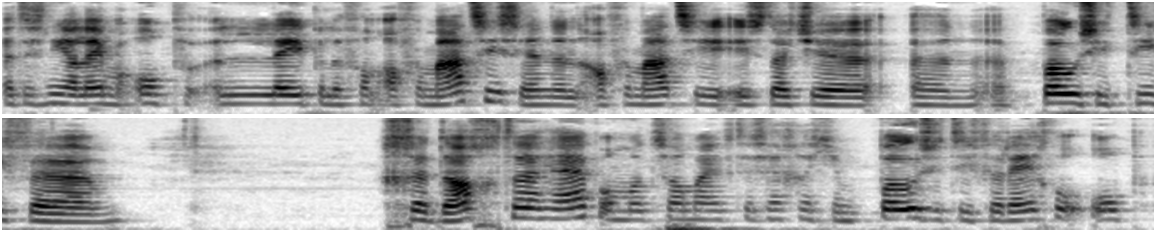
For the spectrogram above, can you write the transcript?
het is niet alleen maar oplepelen van affirmaties. En een affirmatie is dat je een, een positieve gedachte hebt. Om het zo maar even te zeggen. Dat je een positieve regel op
